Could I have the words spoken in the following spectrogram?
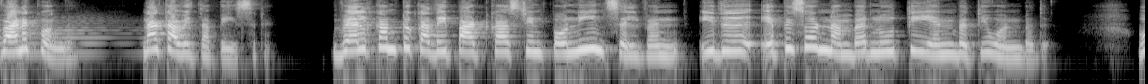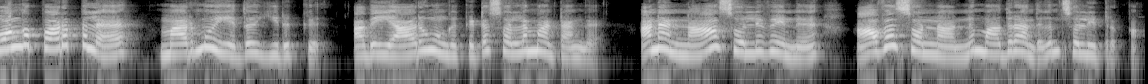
வணக்கங்க. நான் கவிதா பேசுறேன். வெல்கம் டு கதை பாட்காஸ்டின் பொன்னியின் செல்வன். இது எபிசோட் நம்பர் நூத்தி எண்பத்தி ஒன்பது. உங்க பொறப்புல மர்மம் ஏதோ இருக்கு. அதை யாரும் உங்ககிட்ட சொல்ல மாட்டாங்க. ஆனா நான் சொல்லுவேன்னு அவன் சொன்னான்னு மதுராந்தகன் சொல்லிட்டு இருக்கான்.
